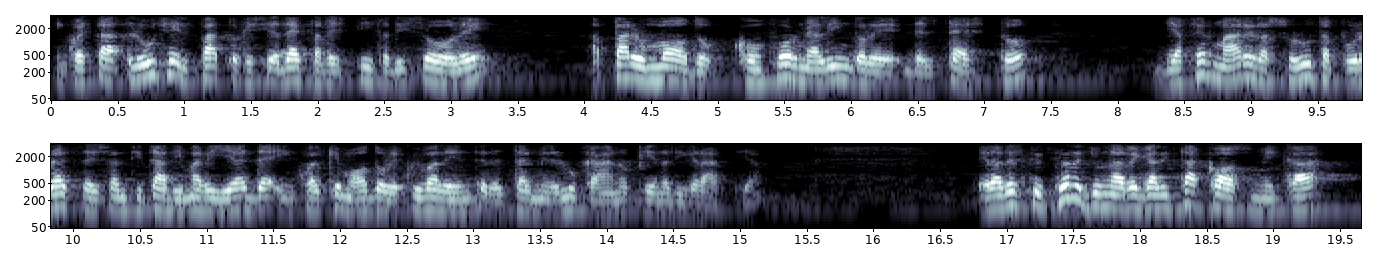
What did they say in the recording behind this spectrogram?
In questa luce il fatto che sia detta vestita di sole appare un modo, conforme all'indole del testo, di affermare l'assoluta purezza e santità di Maria ed è in qualche modo l'equivalente del termine lucano piena di grazia. E la descrizione di una regalità cosmica,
